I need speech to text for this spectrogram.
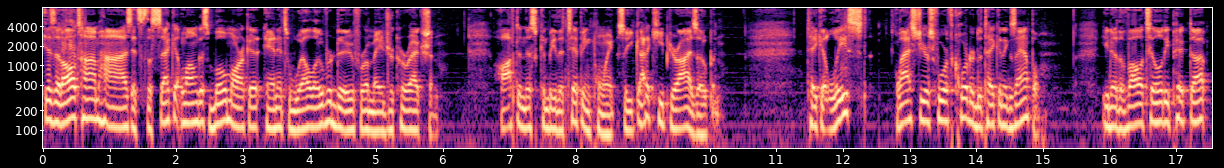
is at all time highs. It's the second longest bull market, and it's well overdue for a major correction. Often, this can be the tipping point, so you got to keep your eyes open. Take at least last year's fourth quarter to take an example. You know, the volatility picked up,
